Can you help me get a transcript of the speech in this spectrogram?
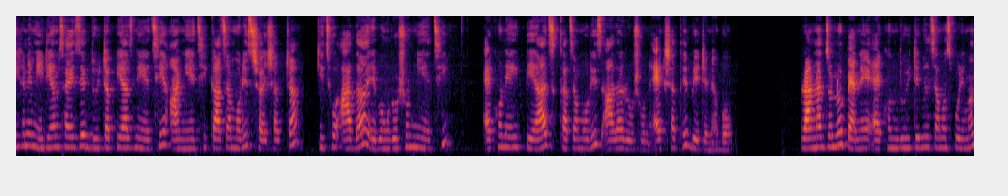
এখানে মিডিয়াম সাইজের দুইটা পেঁয়াজ নিয়েছি আর নিয়েছি কাঁচা মরিচ ছয় সাতটা, কিছু আদা এবং রসুন নিয়েছি। এখন এই পেঁয়াজ, কাঁচামরিচ, আদা, রসুন একসাথে বেটে নেব। রান্নার জন্য প্যানে এখন দুই টেবিল চামচ পরিমাণ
